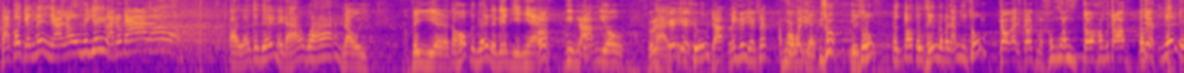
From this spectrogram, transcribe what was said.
Bà coi chừng mấy con gà lâu nó dí bà đâu đá đó. Trời ơi cái ghế này đã quá rồi. Đi về tao hốt cái ghế này đem về nhà. Ừ, kim dạ. tiện vô. Rồi lấy ghế nó về. sướng dạ lấy ghế về sếp. Ông ngồi qua vậy. đi xuống. Đi xuống. cho từ thiện rồi mà làm gì xuống? Cho ai thì cho mà không ông cho không có cho ông. Ghế này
